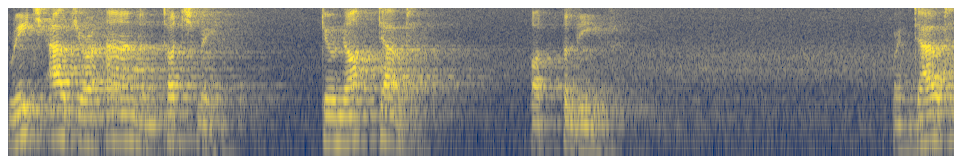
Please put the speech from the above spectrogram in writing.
Reach out your hand and touch me. Do not doubt but believe. When doubt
